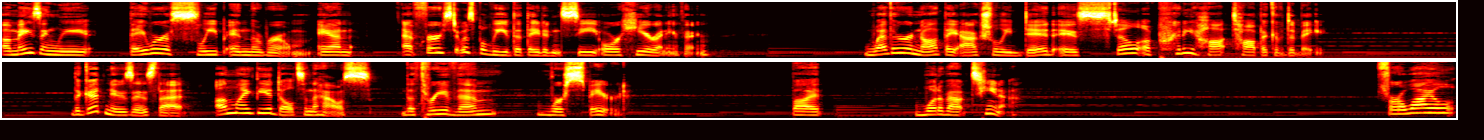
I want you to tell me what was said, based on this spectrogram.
Amazingly, they were asleep in the room, and at first it was believed that they didn't see or hear anything. Whether or not they actually did is still a pretty hot topic of debate. The good news is that, unlike the adults in the house, the three of them were spared. But what about Tina? For a while,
